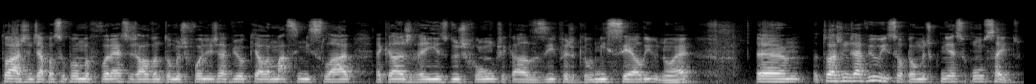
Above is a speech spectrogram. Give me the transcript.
Toda a gente já passou por uma floresta, já levantou umas folhas, já viu aquela massa micelar, aquelas raízes dos fungos, aquelas hifas, aquele micélio, não é? Um, toda a gente já viu isso, ou pelo menos conhece o conceito.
